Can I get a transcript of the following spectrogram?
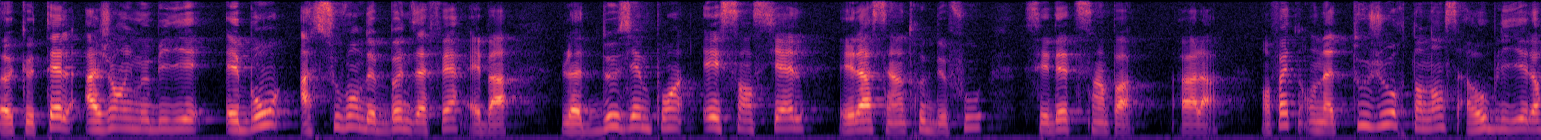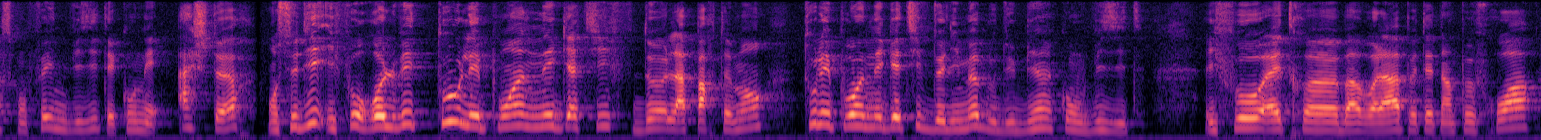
euh, que tel agent immobilier est bon, a souvent de bonnes affaires, et eh ben, le deuxième point essentiel, et là c'est un truc de fou, c'est d'être sympa. Voilà. En fait, on a toujours tendance à oublier lorsqu'on fait une visite et qu'on est acheteur, on se dit il faut relever tous les points négatifs de l'appartement, tous les points négatifs de l'immeuble ou du bien qu'on visite. Il faut être euh, bah voilà, peut-être un peu froid,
